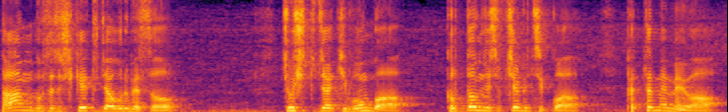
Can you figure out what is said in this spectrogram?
다음 급소지 쉽게 투자 그룹에서 주식 투자 기본과 급등주 17비칙과 패턴 매매와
